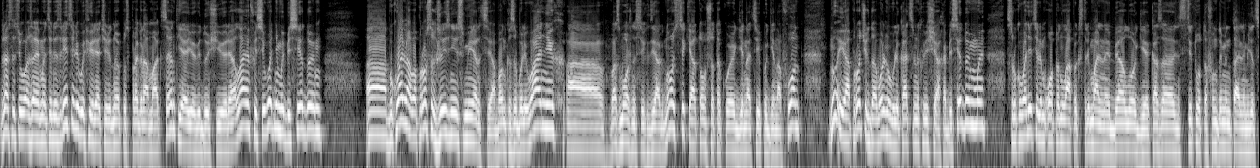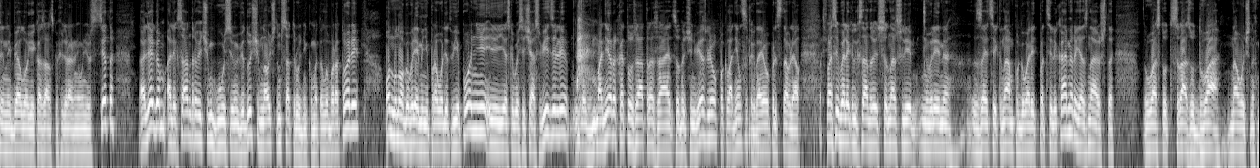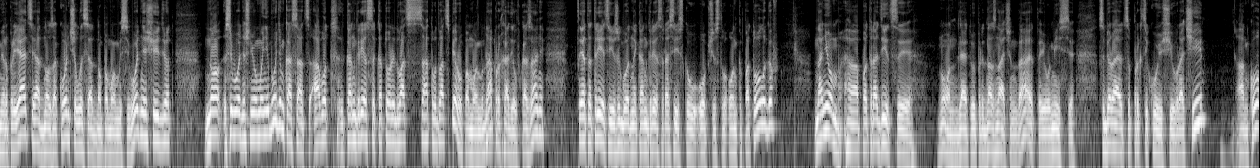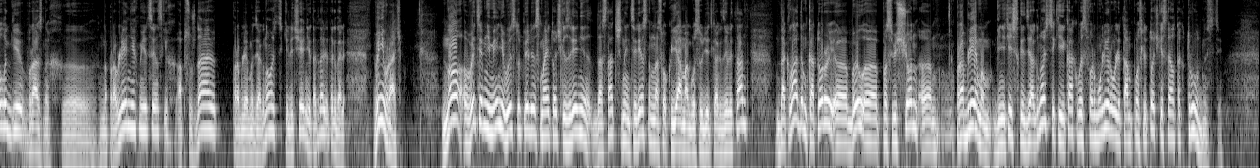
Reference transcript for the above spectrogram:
Здравствуйте, уважаемые телезрители! В эфире очередной выпуск программы «Акцент». Я ее ведущий Юрий Алаев. И сегодня мы беседуем а, буквально о вопросах жизни и смерти, об онкозаболеваниях, о возможностях диагностики, о том, что такое генотип и генофонд, ну и о прочих довольно увлекательных вещах. А беседуем мы с руководителем Open Lab экстремальная биология Института фундаментальной медицины и биологии Казанского федерального университета Олегом Александровичем Гусевым, ведущим научным сотрудником этой лаборатории. Он много времени проводит в Японии, и если вы сейчас видели, в манерах это уже отражается. Он очень вежливо поклонился, когда я его представлял. Спасибо, Спасибо Олег Александрович, что нашли время зайти к нам, поговорить под телекамерой. Я знаю, что у вас тут сразу два научных мероприятия. Одно закончилось, одно, по-моему, сегодня еще идет. Но сегодняшнего мы не будем касаться, а вот конгресса, который 20-21, по-моему, да. да, проходил в Казани, это третий ежегодный конгресс Российского общества онкопатологов. На нем э, по традиции, ну, он для этого и предназначен, да, это его миссия, собираются практикующие врачи, онкологи в разных э, направлениях медицинских, обсуждают проблемы диагностики, лечения и так далее, и так далее. Вы не врач. Но вы, тем не менее, выступили, с моей точки зрения, достаточно интересным, насколько я могу судить как дилетант, докладом, который э, был э, посвящен э, проблемам генетической диагностики, и, как вы сформулировали, там после точки стоял так трудности.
